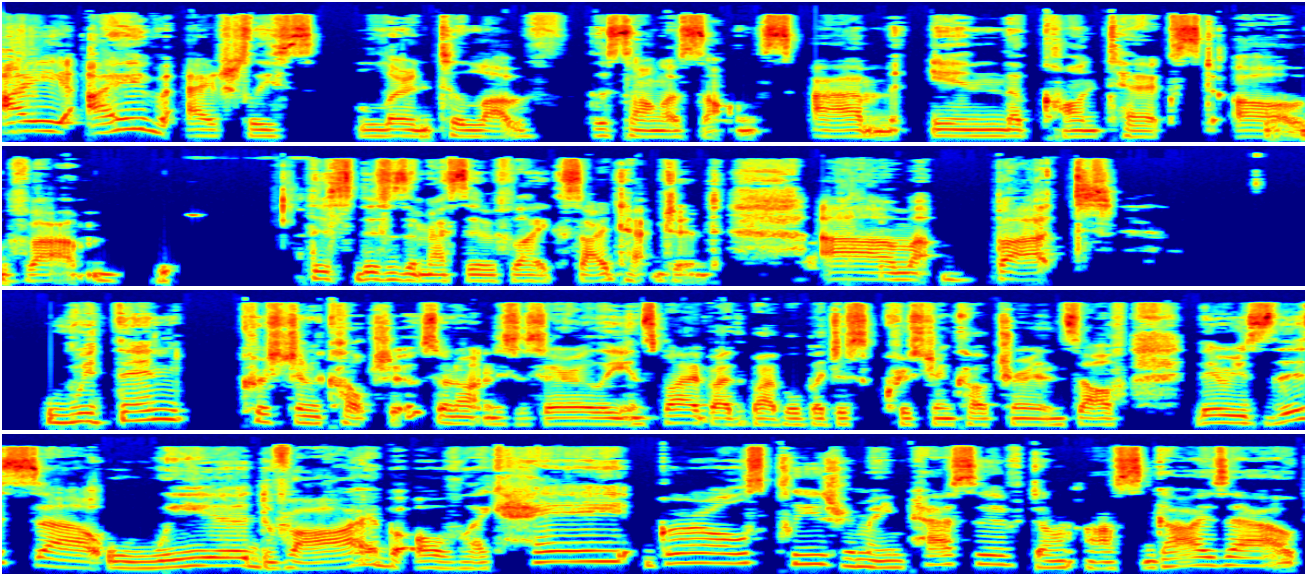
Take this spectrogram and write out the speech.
I I've actually learned to love the Song of Songs um, in the context of um, this this is a massive like side tangent. Um, but within Christian culture, so not necessarily inspired by the Bible, but just Christian culture in itself, there is this uh, weird vibe of like, hey, girls, please remain passive. Don't ask guys out.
